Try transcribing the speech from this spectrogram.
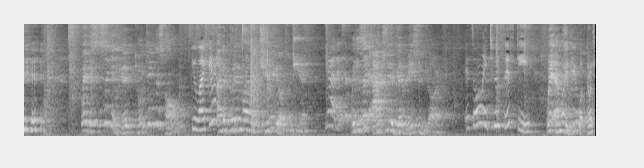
Wait, this is like a good. Can we take this home? You like it? I could put in my like Cheerios in here. Yeah, it is a Wait, this is like actually a good mason jar. It's only two fifty. Wait, Emily, do you don't you?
